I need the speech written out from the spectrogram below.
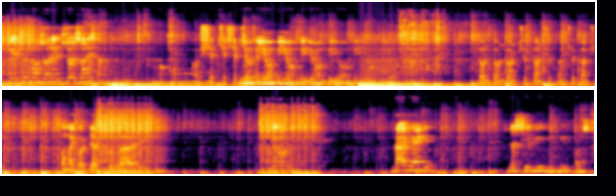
Okay, so no, zone is, zone is coming. Move, move, move. oh shit shit shit shit, UMP, shit. UMP, UMP, UMP, UMP, UMP, UMP. don't don't don't shoot don't shoot don't shoot don't shoot oh my god there are two guys Guy behind you. Just heal, heal, heal, heal first.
